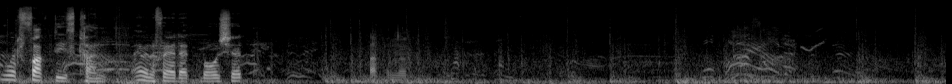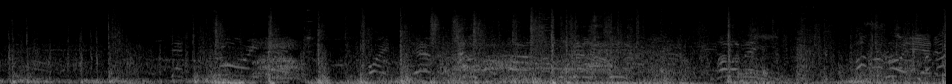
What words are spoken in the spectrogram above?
What fuck these cunt. I'm afraid of that bullshit. Fucking them. Fire! Destroy them! Point them! Follow me! Destroy the enemy!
